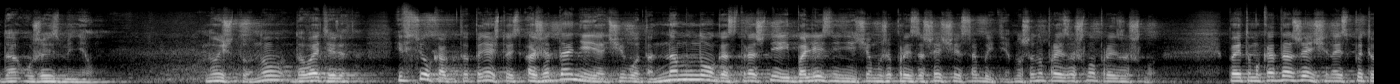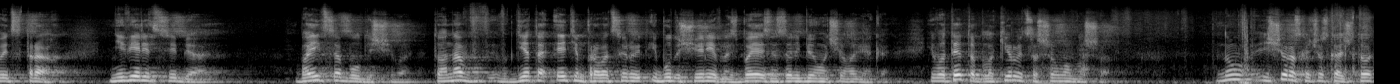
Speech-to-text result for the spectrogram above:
Да, уже изменил. Ну и что? Ну, давайте... И все как-то, понимаешь, то есть ожидание чего-то намного страшнее и болезненнее, чем уже произошедшее событие. Потому что оно произошло, произошло. Поэтому, когда женщина испытывает страх, не верит в себя, боится будущего, то она где-то этим провоцирует и будущую ревность, боязнь за любимого человека. И вот это блокируется шумом в ушах. Ну, еще раз хочу сказать, что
